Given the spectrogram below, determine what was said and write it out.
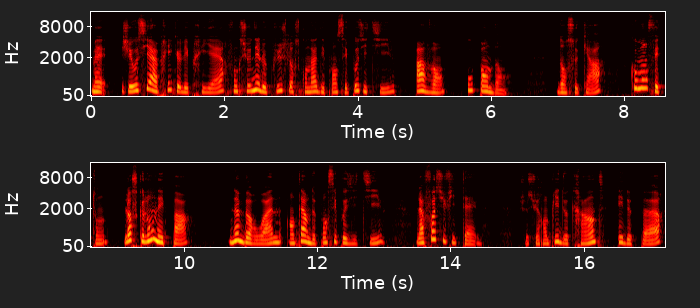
Mais j'ai aussi appris que les prières fonctionnaient le plus lorsqu'on a des pensées positives, avant ou pendant. Dans ce cas, comment fait-on lorsque l'on n'est pas number one en termes de pensées positives? La foi suffit-elle? Je suis remplie de crainte et de peur,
